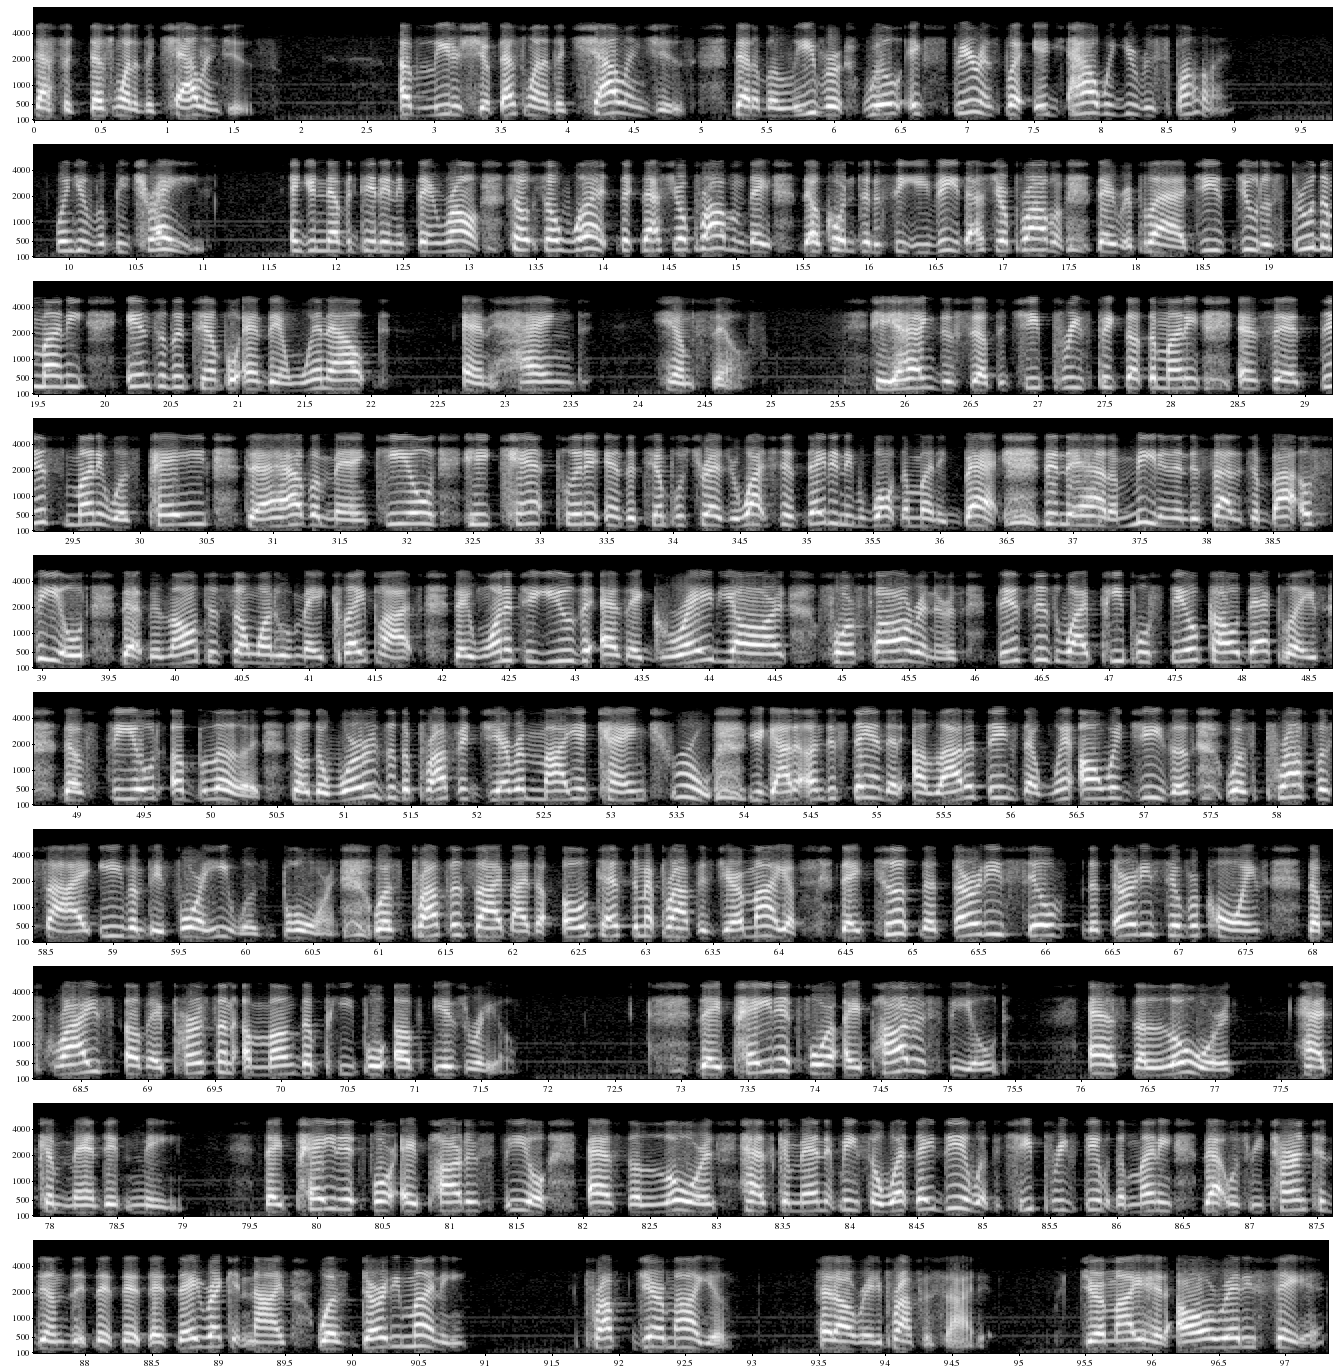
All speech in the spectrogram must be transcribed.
That's a, that's one of the challenges of leadership. That's one of the challenges that a believer will experience. But it, how will you respond? When you were betrayed and you never did anything wrong. So so what? That's your problem. They, according to the CEV, that's your problem. They replied. Judas threw the money into the temple and then went out and hanged himself. He hanged himself. The chief priest picked up the money and said, This money was paid to have a man killed. He can't put it in the temple's treasury. Watch this. They didn't even want the money back. Then they had a meeting and decided to buy a field that belonged to someone who made clay pots. They wanted to use it as a graveyard for foreigners. This is why people still call that place the field of blood. So the words of the prophet Jeremiah came true. You got to understand that a lot of things that went on with Jesus was prophesied even before he was born. Was prophesied by the Old Testament prophets Jeremiah. They took the 30 silver the 30 silver coins, the price of a person among the people of Israel. They paid it for a potter's field as the Lord had commanded me. They paid it for a potter's field as the Lord has commanded me. So what they did, what the chief priest did with the money that was returned to them that, that, that, that they recognized was dirty money, Jeremiah had already prophesied it. Jeremiah had already said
